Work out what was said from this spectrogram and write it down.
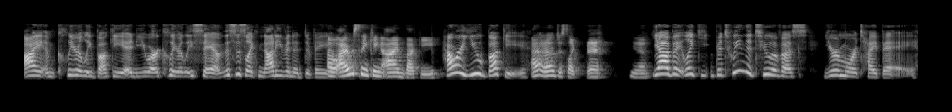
I am clearly Bucky and you are clearly Sam. This is like not even a debate. Oh, I was thinking I'm Bucky. How are you Bucky? I don't know, just like, eh, you know. Yeah, but like between the two of us, you're more type A.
